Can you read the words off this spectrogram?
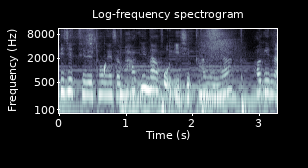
PGT를 통해서 확인하고 이식하느냐 확인을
